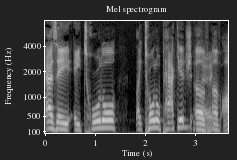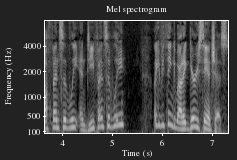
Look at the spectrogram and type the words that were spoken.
as a a total like total package of Okay. of offensively and defensively. Like if you think about it, Gary Sanchez,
